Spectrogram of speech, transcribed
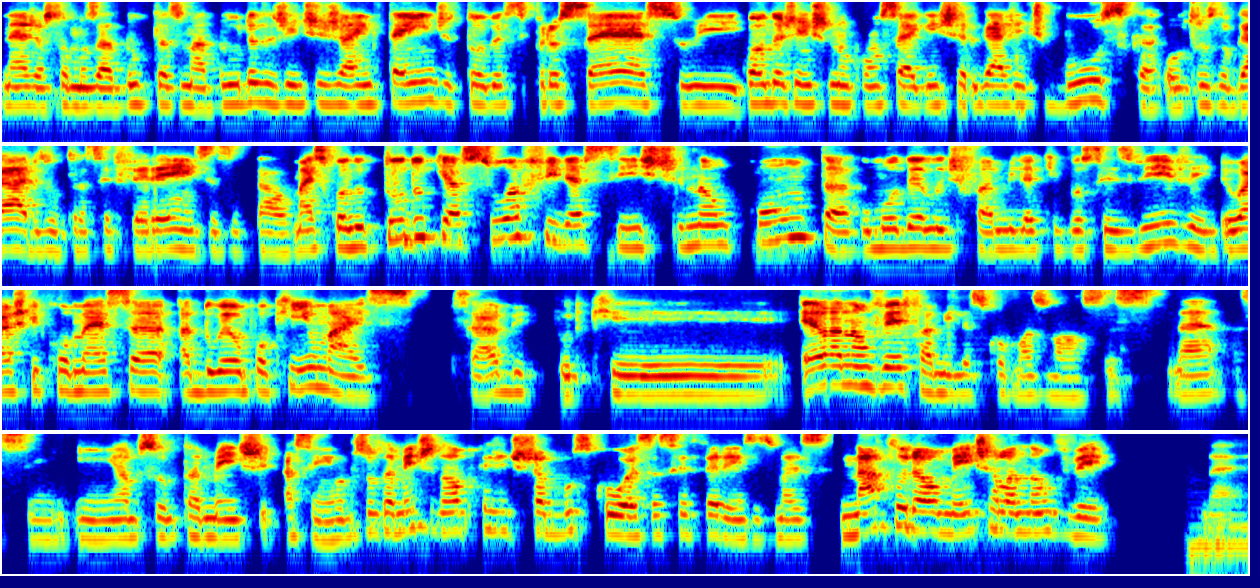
né, já somos adultas maduras, a gente já entende todo esse processo e quando a gente não consegue enxergar, a gente busca outros lugares, outras referências e tal. Mas quando tudo que a sua filha assiste não conta o modelo de família que vocês vivem, eu acho que começa a doer um pouquinho mais. Sabe? Porque ela não vê famílias como as nossas, né? Assim, em absolutamente, assim, absolutamente não, porque a gente já buscou essas referências, mas naturalmente ela não vê, né?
